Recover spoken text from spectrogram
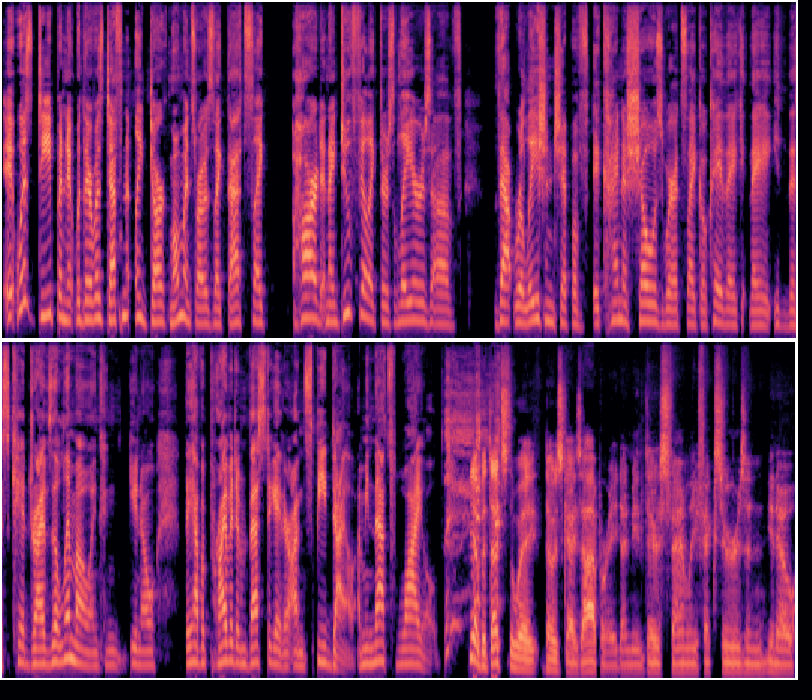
it was deep and it there was definitely dark moments where I was like, that's like hard. And I do feel like there's layers of that relationship of it kind of shows where it's like, okay, they, they, this kid drives a limo and can, you know, they have a private investigator on speed dial. I mean, that's wild. yeah, but that's the way those guys operate. I mean, there's family fixers, and you know,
